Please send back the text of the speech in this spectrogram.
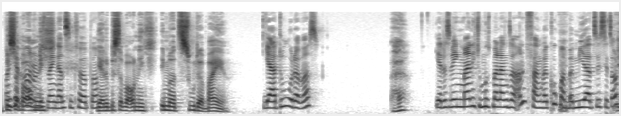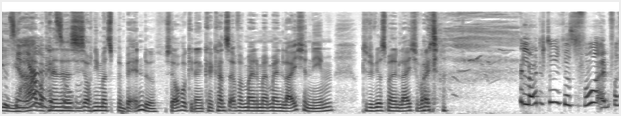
bist aber auch noch nicht. meinen ganzen Körper. Ja, du bist aber auch nicht immer zu dabei. Ja, du oder was? Hä? Ja, deswegen meine ich, du musst mal langsam anfangen, weil guck mal, bei mir hat es sich jetzt auch schon zehn Ja, Jahre aber kann ja sein, dass ich es auch niemals be- beende. Ist ja auch okay. Dann kann- kannst du einfach meine, meine, meine Leiche nehmen und tätowierst meine Leiche weiter. Leute, stell dich das vor, einfach.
